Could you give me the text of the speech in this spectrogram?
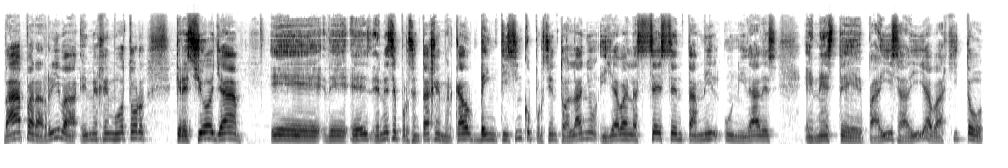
va para arriba. MG Motor creció ya eh, en ese porcentaje de mercado 25% al año y ya van las 60 mil unidades en este país ahí abajito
